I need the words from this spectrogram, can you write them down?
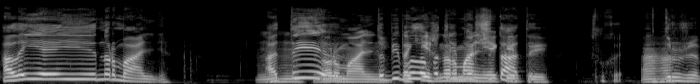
але є і нормальні. А Мгм, ти- нормальні. тобі Такі було ж потрібно нормальні, читати. як і ти. Слухай, Ага. друже,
